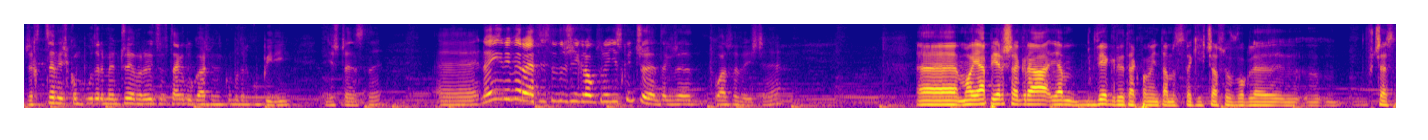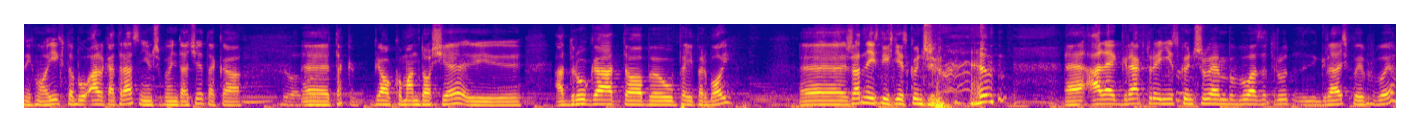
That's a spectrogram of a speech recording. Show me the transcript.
że chcę mieć komputer, męczyłem rodziców tak długo, aż mi ten komputer kupili, nieszczęsny. E, No i Rivera to jest teoretycznie grą, której nie skończyłem, także łatwe wyjście, nie? E, moja pierwsza gra, ja dwie gry tak pamiętam z takich czasów w ogóle e, wczesnych moich, to był Alcatraz, nie wiem czy pamiętacie, taka, Była, była. e, taka gra o komandosie, i, a druga to był Paperboy. E, żadnej z nich nie skończyłem, e, ale gra, której nie skończyłem, bo była za trudna. Grałeś w Paperboya?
